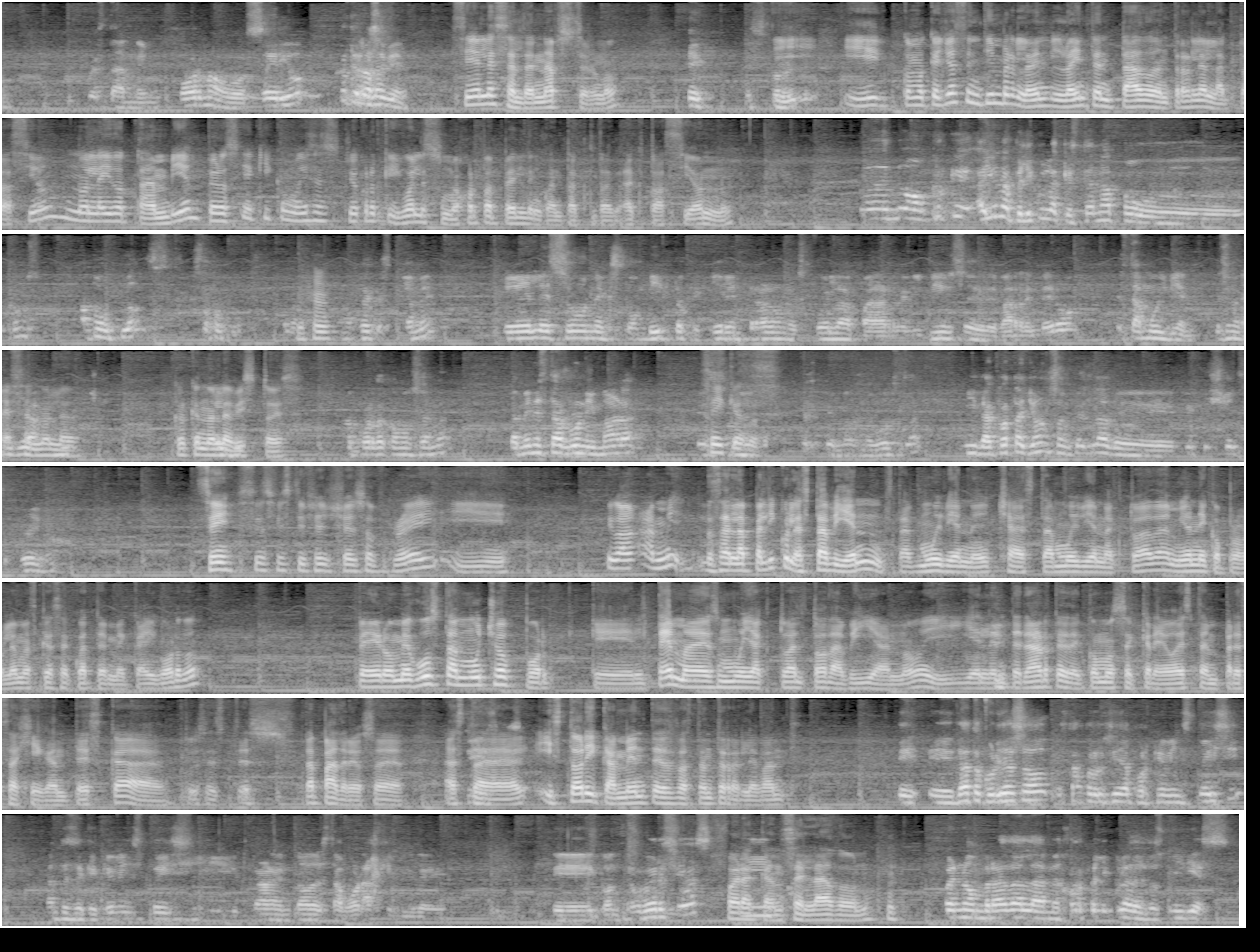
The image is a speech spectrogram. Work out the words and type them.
pues tan en forma o serio, creo que lo hace bien. Sí, él es el de Napster, ¿no? Sí, es correcto. Y, y como que Justin Timberlake lo ha intentado entrarle a la actuación, no le ha ido tan bien, pero sí aquí como dices, yo creo que igual es su mejor papel en cuanto a actua- actuación, ¿no? Ah, no, creo que hay una película que está en Apple. ¿Cómo se Apple Plus. ¿Es Apple Plus? No sé qué se llame. Él es un ex convicto que quiere entrar a una escuela para redimirse de barrendero. Está muy bien. Es una película. no la- Creo que no la he visto eso. No me acuerdo cómo se llama. También está Rooney Mara. Que Sí, es que una de es- las actrices que más me gusta. Y Dakota Johnson, que es la de Fifty Shades of Grey, ¿no? Sí, sí es Fifty Shades of Grey y... Digo, a mí, o sea, la película está bien, está muy bien hecha, está muy bien actuada. Mi único problema es que ese cuate me cae gordo. Pero me gusta mucho porque el tema es muy actual todavía, ¿no? Y, y el enterarte de cómo se creó esta empresa gigantesca, pues es- es- está padre, o sea, hasta Sí, históricamente es bastante relevante. Eh, eh, dato curioso, está producida por Kevin Spacey, antes de que Kevin Spacey entrara en toda esta vorágine de, de controversias. Fuera y cancelado, ¿no? Fue nombrada la mejor película del 2010.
